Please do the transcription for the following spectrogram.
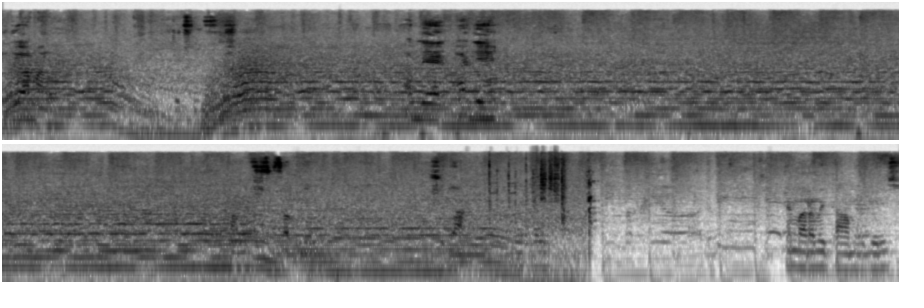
Gidiyor ama. Hadi, hadi. Şuradan. Hem arabayı tamir ederiz.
